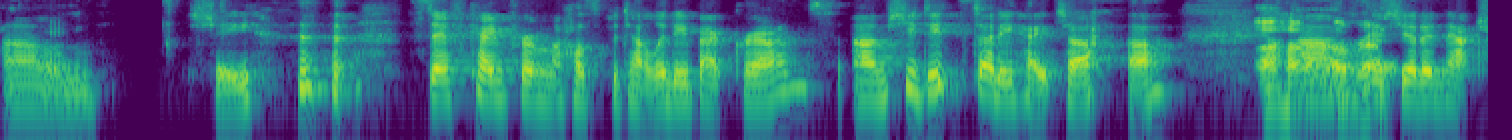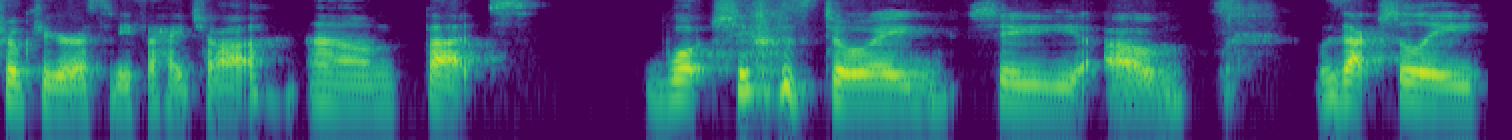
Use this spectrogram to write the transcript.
um, she Steph came from a hospitality background. Um, she did study HR, uh-huh, um, right. so she had a natural curiosity for HR. Um, but what she was doing, she um, was actually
